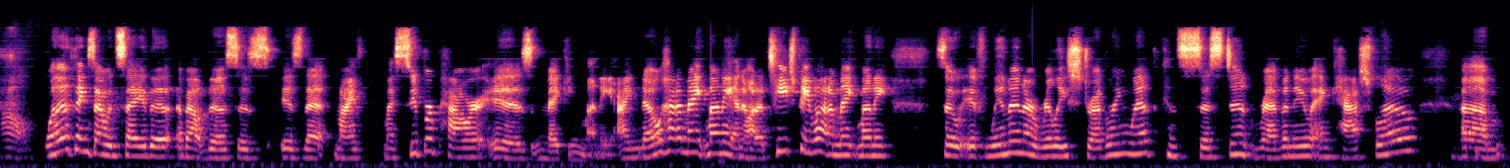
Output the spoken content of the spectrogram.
wow. one of the things i would say that about this is is that my my superpower is making money i know how to make money i know how to teach people how to make money so if women are really struggling with consistent revenue and cash flow mm-hmm. um,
